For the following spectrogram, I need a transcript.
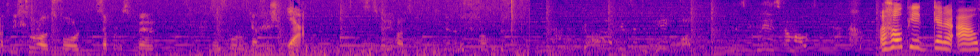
at least two rods for separate spare like for catfish. Yeah. This is very hard I hope you get it out.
